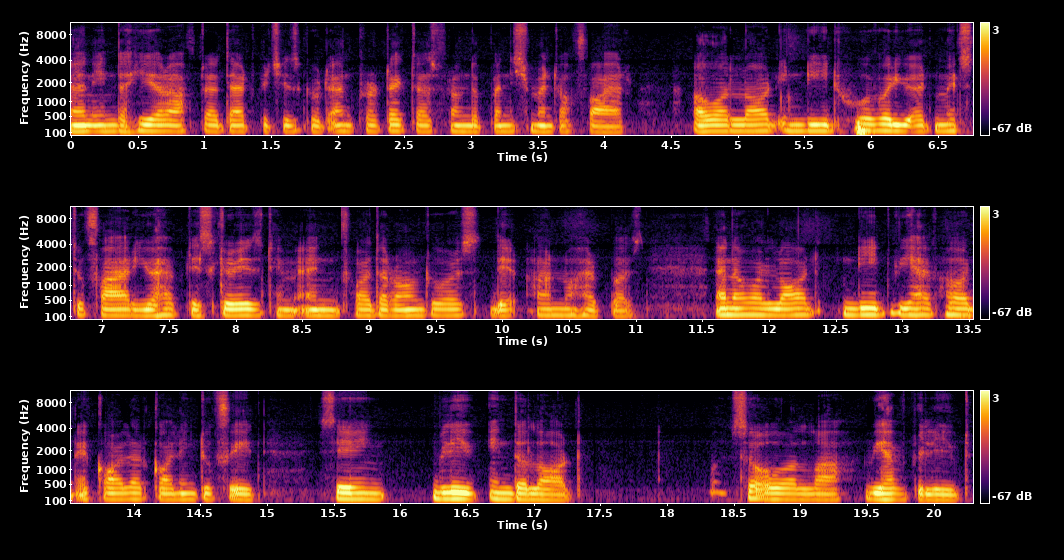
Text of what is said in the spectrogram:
and in the hereafter that which is good, and protect us from the punishment of fire. Our Lord, indeed, whoever you admits to fire, you have disgraced him, and for the wrongdoers there are no helpers. And our Lord, indeed, we have heard a caller calling to faith, saying, Believe in the Lord. So, O Allah, we have believed.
